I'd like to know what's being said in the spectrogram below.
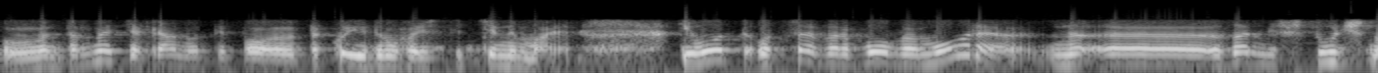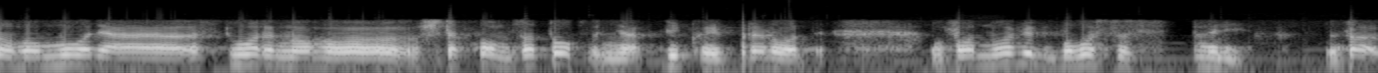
в інтернеті глянути по такої другої статті немає. І от оце вербове море е, замість штучного моря, створеного шляхом затоплення дикої природи, воно відбулося за рік. За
